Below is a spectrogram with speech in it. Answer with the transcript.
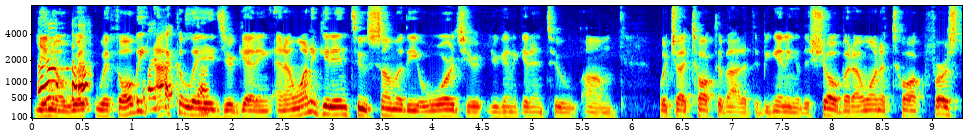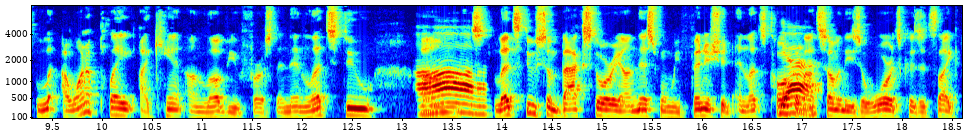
you know with, with all the accolades so. you're getting, and I want to get into some of the awards you're you're going to get into. Um, which I talked about at the beginning of the show. But I want to talk first. I want to play "I Can't Unlove You" first, and then let's do um, ah. let's do some backstory on this when we finish it, and let's talk yeah. about some of these awards because it's like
